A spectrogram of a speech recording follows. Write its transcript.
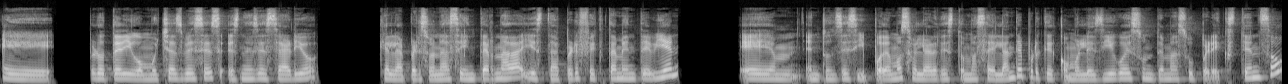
eh, pero te digo, muchas veces es necesario que la persona sea internada y está perfectamente bien. Em, entonces sí, podemos hablar de esto más adelante porque como les digo es un tema súper extenso.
